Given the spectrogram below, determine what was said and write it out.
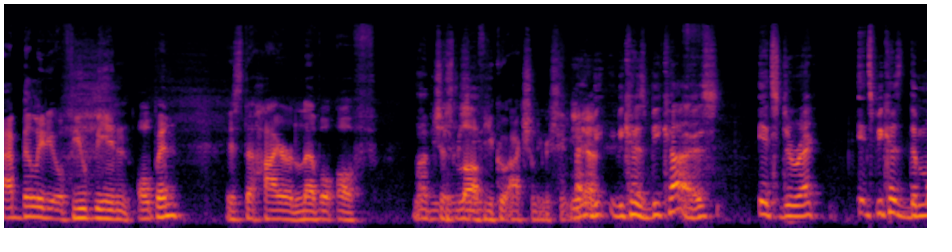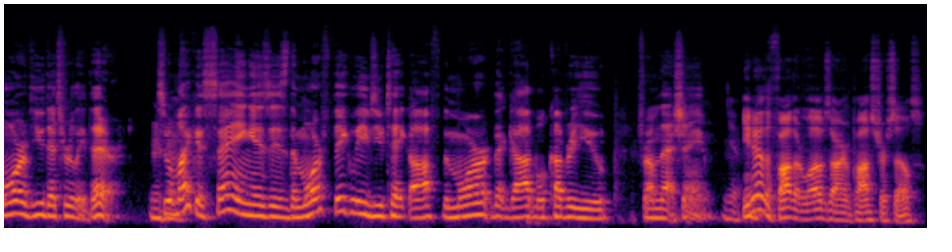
ability of you being open is the higher level of Love just love receive. you could actually receive. Yeah. Be- because because it's direct it's because the more of you that's really there so what mm-hmm. mike is saying is is the more fig leaves you take off the more that god will cover you from that shame You know, the Father loves our imposter selves.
